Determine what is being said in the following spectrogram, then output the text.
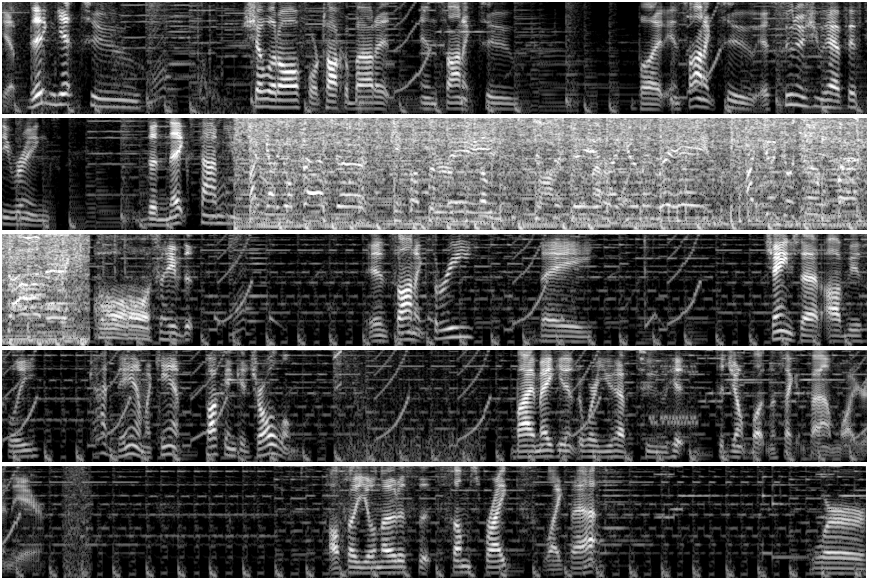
Yep, didn't get to show it off or talk about it in Sonic 2. But in Sonic 2, as soon as you have 50 rings, the next time you I gotta go faster, keep up the pace. Just to no stay in my human race. I could go supersonic. Oh, saved it. In Sonic 3, they changed that, obviously. God damn, I can't fucking control them. By making it to where you have to hit the jump button a second time while you're in the air. Also, you'll notice that some sprites like that were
